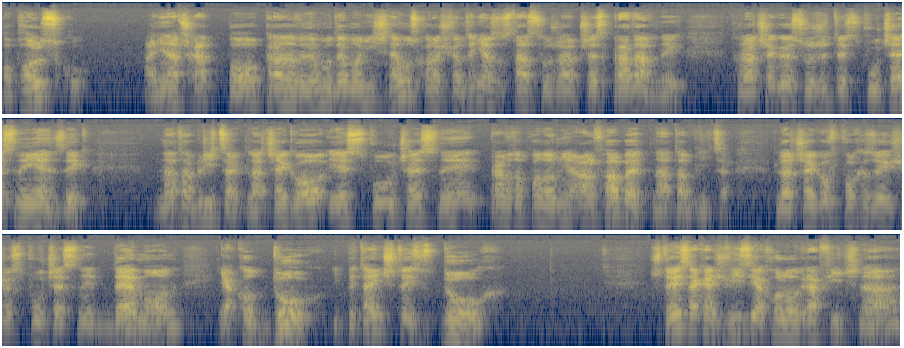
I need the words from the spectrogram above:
po polsku, a nie na przykład po pradawnemu demonicznemu, skoro świątynia została stworzona przez pradawnych, to dlaczego jest użyty współczesny język na tablicach? Dlaczego jest współczesny prawdopodobnie alfabet na tablicach? Dlaczego pokazuje się współczesny demon jako duch? I pytanie, czy to jest duch? Czy to jest jakaś wizja holograficzna?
